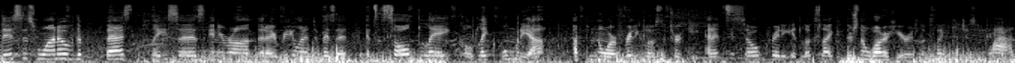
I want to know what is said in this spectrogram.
This is one of the best places in Iran that I really wanted to visit. It's a salt lake called Lake Urmia up north, really close to Turkey. And it's so pretty. It looks like there's no water here. It looks like just flat.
